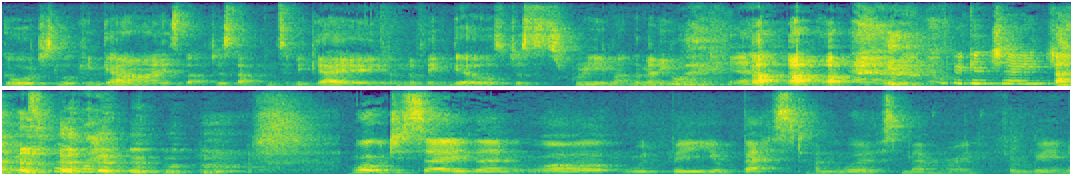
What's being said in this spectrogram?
gorgeous looking guys that just happen to be gay, and I think girls just scream at them anyway. Yeah. we can change it. What would you say then uh, would be your best and worst memory from being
